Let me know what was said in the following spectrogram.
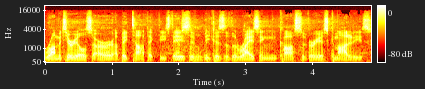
Raw materials are a big topic these days Absolutely. because of the rising costs of various commodities.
